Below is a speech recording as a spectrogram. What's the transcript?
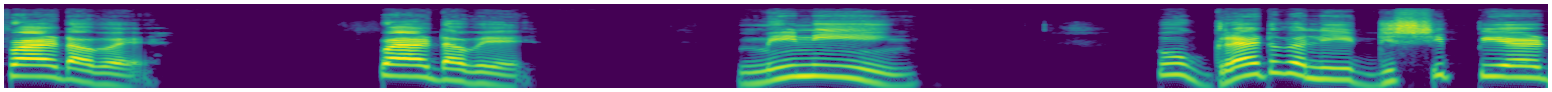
fade away. Fade away, meaning to gradually disappear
